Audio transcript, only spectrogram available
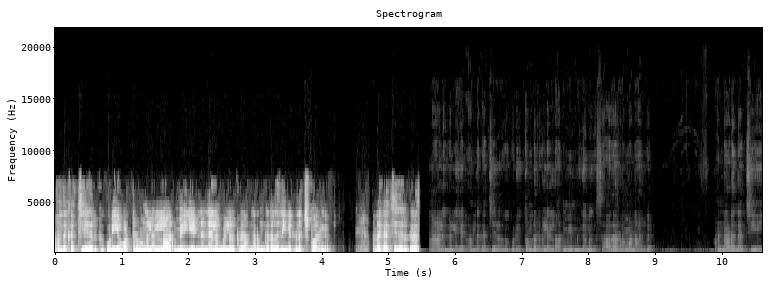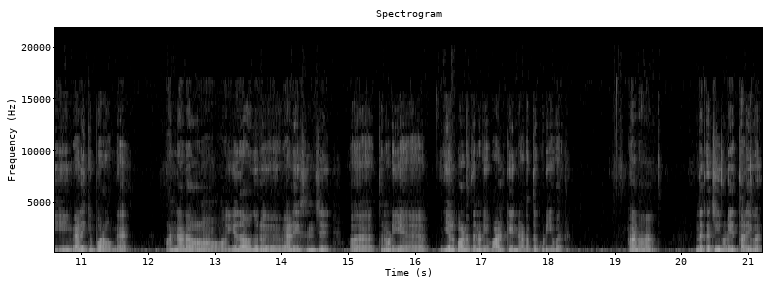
அந்த கட்சியில் இருக்கக்கூடிய மற்றவங்கள் எல்லாருமே என்ன நிலைமையில் இருக்கிறாங்கிறத நீங்க நினைச்சு பாருங்க. அந்த கட்சியில் இருக்கிற ஆளுகளே அந்த கட்சியில் இருக்கக்கூடிய தொண்டர்கள் எல்லாருமே மிக மிக சாதாரணமான ஆளுகள் அன்னாடம் கட்சி வேலைக்கு போறவங்க அன்னாடம் ஏதாவது ஒரு வேலையை செஞ்சு அஹ், தன்னுடைய இயல்பான தன்னுடைய வாழ்க்கையை நடத்தக்கூடியவர்கள். ஆனால் இந்த கட்சியினுடைய தலைவர்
